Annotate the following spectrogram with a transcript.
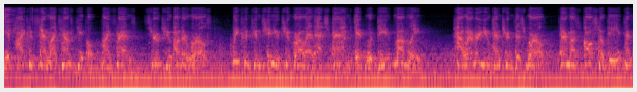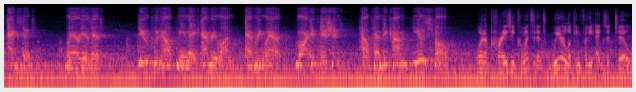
If I could send my townspeople, my friends, through to other worlds, we could continue to grow and expand. It would be lovely. However you entered this world, there must also be an exit. Where is it? You could help me make everyone, everywhere, more efficient. Help them become useful. What a crazy coincidence. We're looking for the exit too.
